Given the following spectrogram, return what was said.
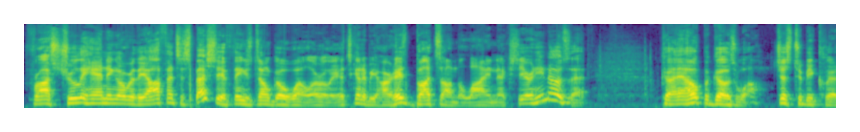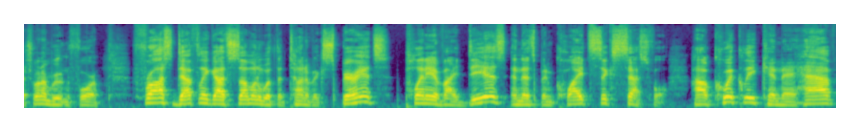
Frost truly handing over the offense, especially if things don't go well early. It's going to be hard. His butt's on the line next year, and he knows that. Okay, I hope it goes well. Just to be clear, it's what I'm rooting for. Frost definitely got someone with a ton of experience, plenty of ideas, and that's been quite successful. How quickly can they have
